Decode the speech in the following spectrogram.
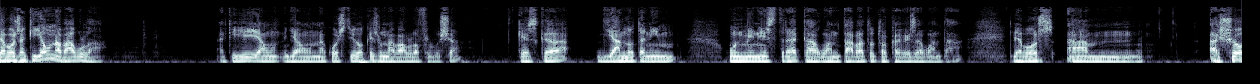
Llavors, aquí hi ha una baula. Aquí hi ha, un, hi ha una qüestió que és una baula fluixa, que és que ja no tenim un ministre que aguantava tot el que hagués d'aguantar. Llavors, um, això,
